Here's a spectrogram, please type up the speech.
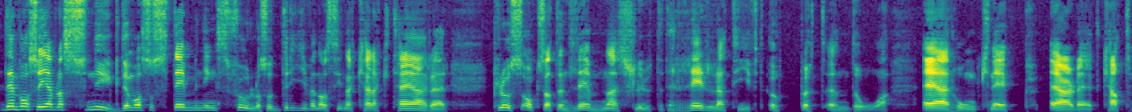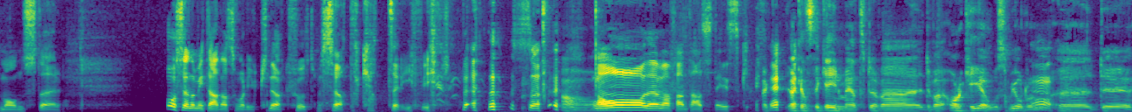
den var så jävla snygg, den var så stämningsfull och så driven av sina karaktärer. Plus också att den lämnar slutet relativt öppet ändå. Är hon knäpp? Är det ett kattmonster? Och sen om inte annat så var det ju knökfullt med söta katter i filmen. så, oh. oh, den var fantastisk. jag, jag, kan sticka in med att det var, det var RKO som gjorde den. Mm. Det,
